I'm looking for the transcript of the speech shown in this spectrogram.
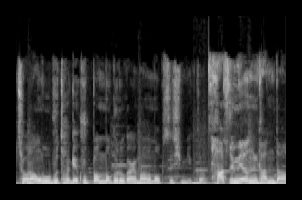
저랑 오붓하게 국밥 먹으러 갈 마음 없으십니까? 사주면 간다.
